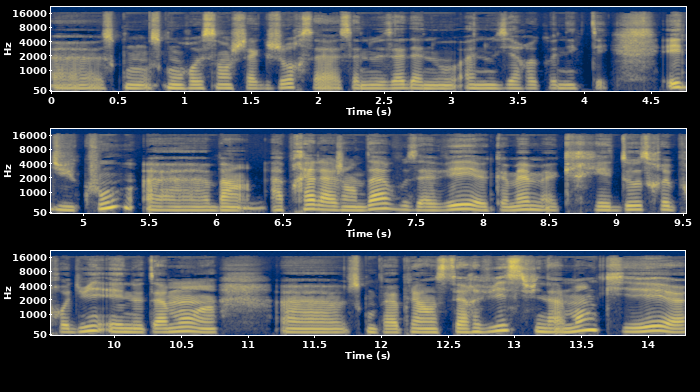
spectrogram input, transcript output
ce qu'on qu'on ressent chaque jour, ça ça nous aide à nous à nous y reconnecter et du coup, heu, ben, Mmh. après l'agenda, vous avez, quand même créé d'autres produits et notamment un ce qu'on peut appeler un service finalement qui est, heu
